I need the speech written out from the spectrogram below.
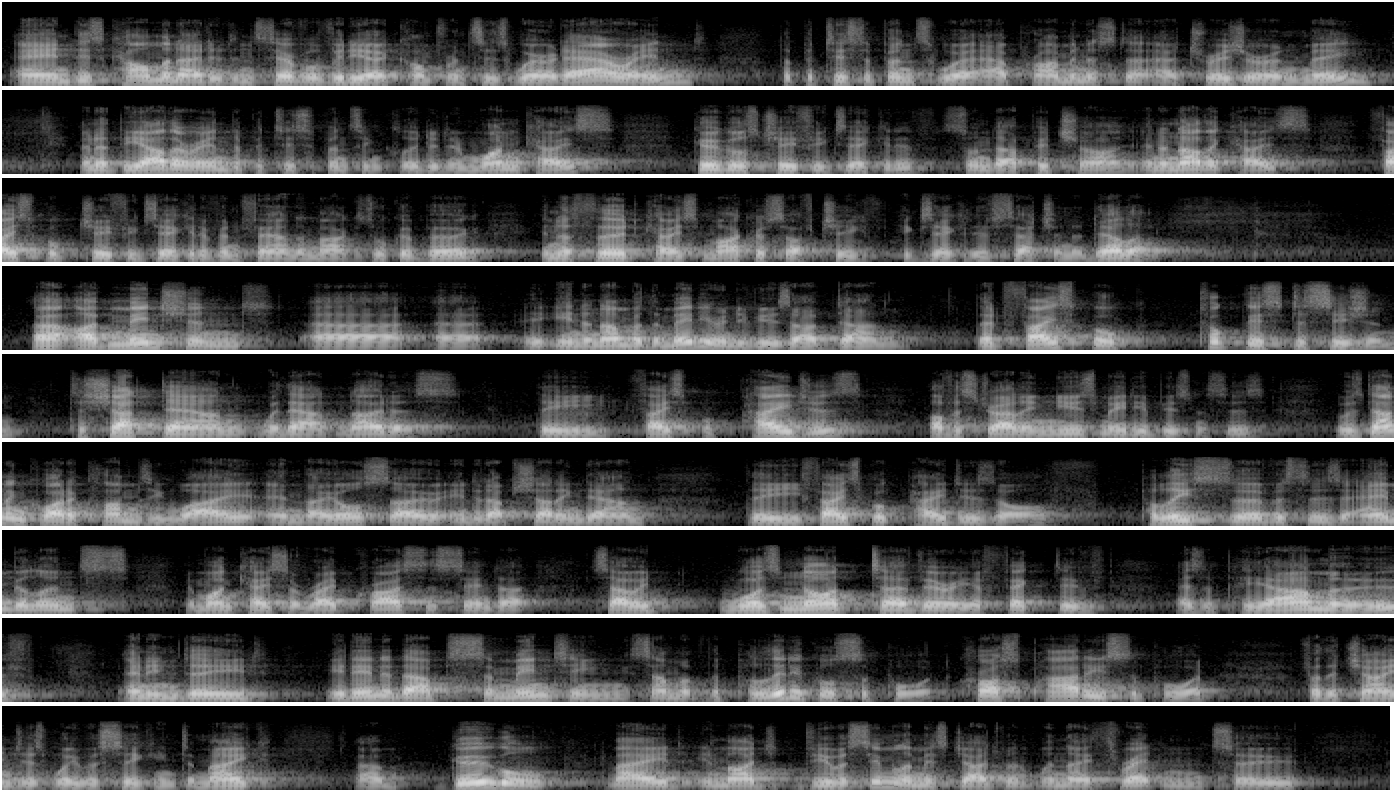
And this culminated in several video conferences where at our end, the participants were our Prime Minister, our Treasurer and me. And at the other end, the participants included in one case, Google's Chief Executive, Sundar Pichai. In another case, Facebook Chief Executive and founder Mark Zuckerberg. In a third case, Microsoft Chief Executive Satya Nadella. Uh, I've mentioned uh, uh, in a number of the media interviews I've done that Facebook took this decision to shut down without notice the Facebook pages of Australian news media businesses. It was done in quite a clumsy way and they also ended up shutting down the Facebook pages of police services, ambulance, in one case a rape crisis centre. So it was not uh, very effective as a PR move and indeed it ended up cementing some of the political support, cross-party support for the changes we were seeking to make. Um, Google made, in my view, a similar misjudgment when they threatened to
